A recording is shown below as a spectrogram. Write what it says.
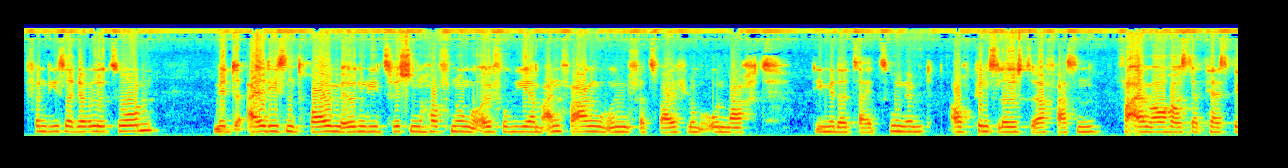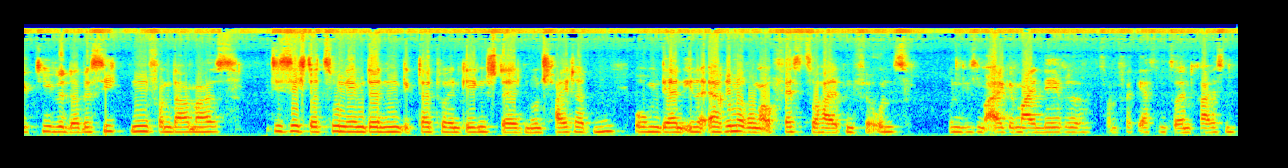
von dieser Revolution mit all diesen Träumen irgendwie zwischen Hoffnung, Euphorie am Anfang und Verzweiflung, Ohnmacht, die mit der Zeit zunimmt, auch künstlerisch zu erfassen. Vor allem auch aus der Perspektive der Besiegten von damals, die sich der zunehmenden Diktatur entgegenstellten und scheiterten, um deren Erinnerung auch festzuhalten für uns und diesem allgemeinen Nebel von Vergessen zu entreißen.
